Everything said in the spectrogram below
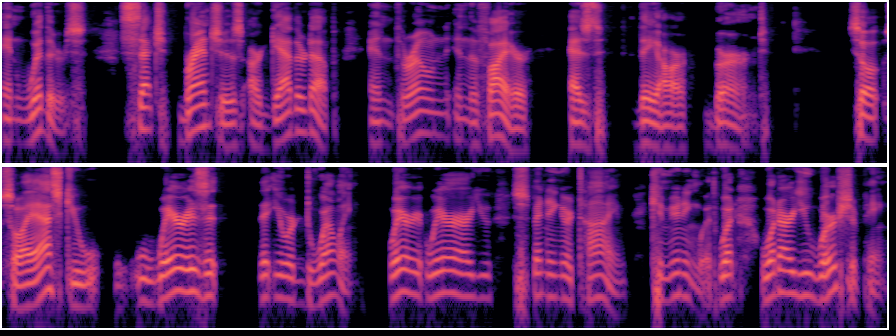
and withers. Such branches are gathered up and thrown in the fire as they are burned. So, so I ask you, where is it that you are dwelling? Where, where are you spending your time communing with? What, what are you worshiping?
